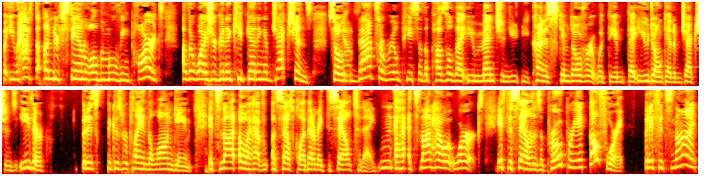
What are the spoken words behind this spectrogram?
but you have to understand all the moving parts. Otherwise you're going to keep getting objections. So yeah. that's a real piece of the puzzle that you mentioned. You, you kind of skimmed over it with the, that you don't get objections either but it's because we're playing the long game. It's not, oh, I have a sales call. I better make the sale today. It's not how it works. If the sale is appropriate, go for it. But if it's not,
